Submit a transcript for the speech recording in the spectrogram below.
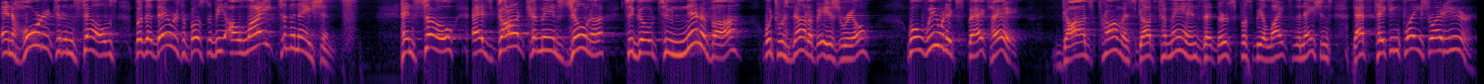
and hoard it to themselves, but that they were supposed to be a light to the nations. And so, as God commands Jonah to go to Nineveh, which was not of Israel, well, we would expect, hey, God's promise, God's commands that there's supposed to be a light to the nations, that's taking place right here.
